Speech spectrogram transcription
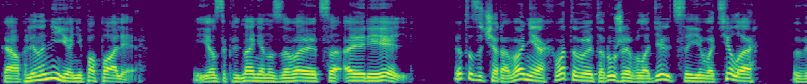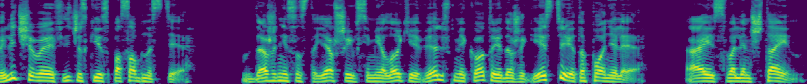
капли на нее не попали. Ее заклинание называется Айриэль. Это зачарование охватывает оружие владельца и его тело, увеличивая физические способности. Даже не состоявшие в семье Локи Вельф, Микота и даже Гести это поняли. Айс Валенштайн.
